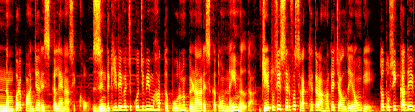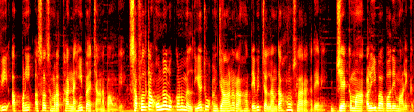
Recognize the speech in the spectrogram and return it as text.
ਨੰਬਰ 5 ਰਿਸਕ ਲੈਣਾ ਸਿੱਖੋ। ਜ਼ਿੰਦਗੀ ਦੇ ਵਿੱਚ ਕੁਝ ਵੀ ਮਹੱਤਵਪੂਰਨ ਬਿਨਾਂ ਰਿਸਕ ਤੋਂ ਨਹੀਂ ਮਿਲਦਾ। ਜੇ ਤੁਸੀਂ ਸਿਰਫ ਸੁਰੱਖਿਅਤ ਰਾਹਾਂ ਤੇ ਚੱਲਦੇ ਰਹੋਗੇ, ਤਾਂ ਤੁਸੀਂ ਕਦੇ ਵੀ ਆਪਣੀ ਅਸਲ ਸਮਰੱਥਾ ਨਹੀਂ ਪਹਿਚਾਨ ਪਾਓਗੇ। ਸਫਲਤਾ ਉਹਨਾਂ ਲੋਕਾਂ ਨੂੰ ਮਿਲਦੀ ਹੈ ਜੋ ਅਣਜਾਣ ਰਾਹਾਂ ਤੇ ਵੀ ਚੱਲਣ ਦਾ ਹੌਸਲਾ ਰੱਖਦੇ ਨੇ। ਜੈਕ ਮਾ ਅਲੀ ਬਾਬਾ ਦੇ ਮਾਲਿਕ,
